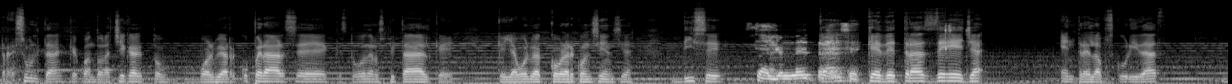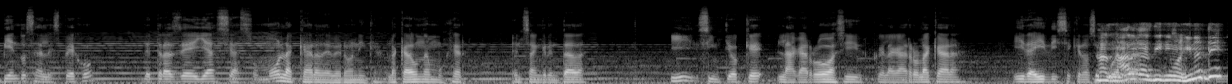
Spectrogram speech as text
resulta que cuando la chica volvió a recuperarse, que estuvo en el hospital, que, que ya volvió a cobrar conciencia, dice Salió que, trance. que detrás de ella, entre la oscuridad, viéndose al espejo, detrás de ella se asomó la cara de Verónica, la cara de una mujer ensangrentada. Y sintió que la agarró así, que le agarró la cara. Y de ahí dice que no se Las acuerda. nalgas, dije, imagínate.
